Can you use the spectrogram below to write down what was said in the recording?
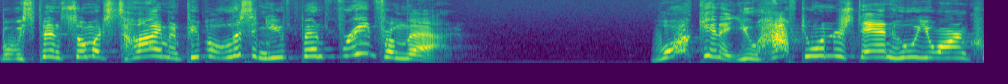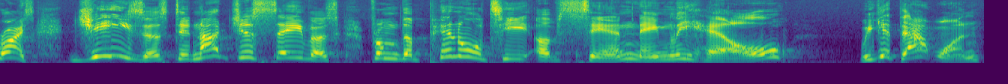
but we spend so much time and people, listen, you've been freed from that. Walk in it. You have to understand who you are in Christ. Jesus did not just save us from the penalty of sin, namely hell. We get that one.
